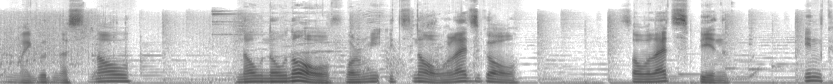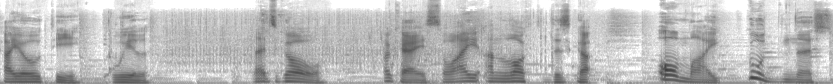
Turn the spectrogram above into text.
Oh my goodness, no. No, no, no. For me, it's no. Let's go. So let's spin. In Coyote wheel. Let's go. Okay, so I unlocked this guy. Oh my goodness.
